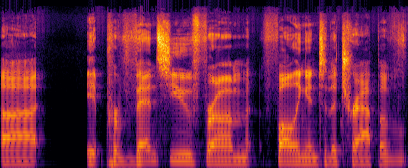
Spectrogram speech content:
uh, it prevents you from falling into the trap of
